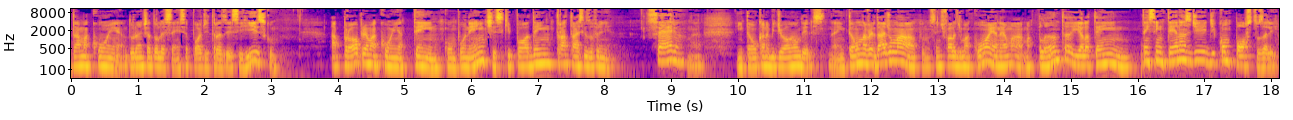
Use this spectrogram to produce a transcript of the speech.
da maconha durante a adolescência pode trazer esse risco, a própria maconha tem componentes que podem tratar a esquizofrenia. Sério? Né? Então, o canabidiol é um deles. Né? Então, na verdade, uma, quando a gente fala de maconha, né, uma, uma planta e ela tem, tem centenas de, de compostos ali.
